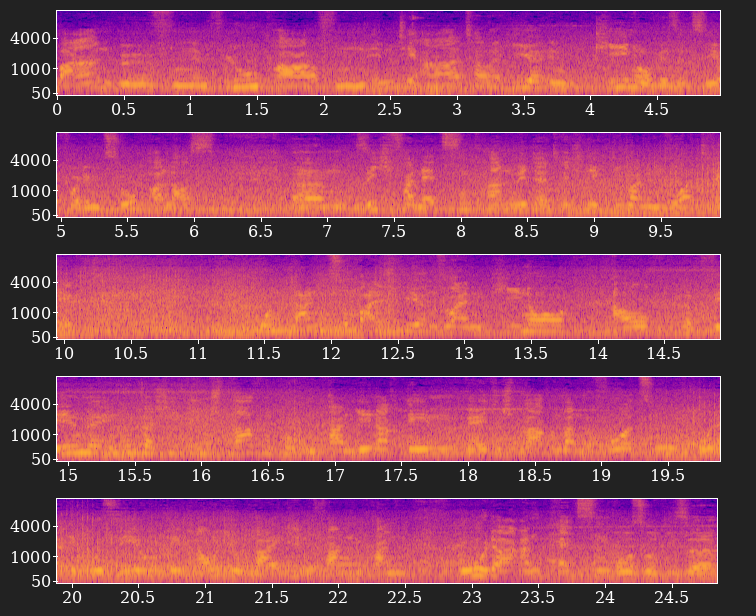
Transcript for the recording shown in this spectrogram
Bahnhöfen, im Flughafen, im Theater, hier im Kino, wir sitzen hier vor dem Zoopalast, ähm, sich vernetzen kann mit der Technik, die man im Ohr trägt. Und dann zum Beispiel in so einem Kino auch äh, Filme in unterschiedlichen Sprachen gucken kann, je nachdem, welche Sprachen man bevorzugt oder im Museum den Audioguide empfangen kann oder an Plätzen, wo so diese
